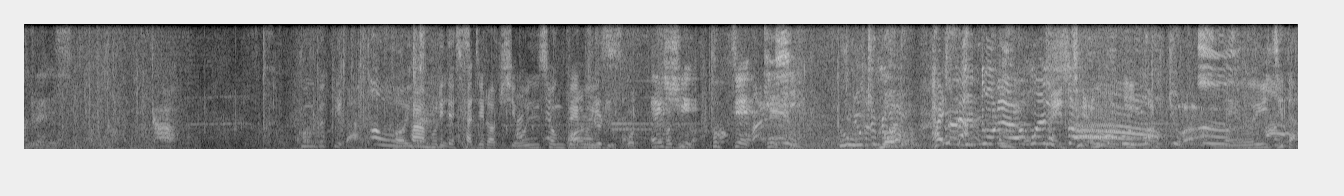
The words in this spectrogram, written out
도달했습니다. 공격기가 거의 화물이 차질 없이 운송되고 있어. 곧 애쉬 복제 개시. 내 의지다.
